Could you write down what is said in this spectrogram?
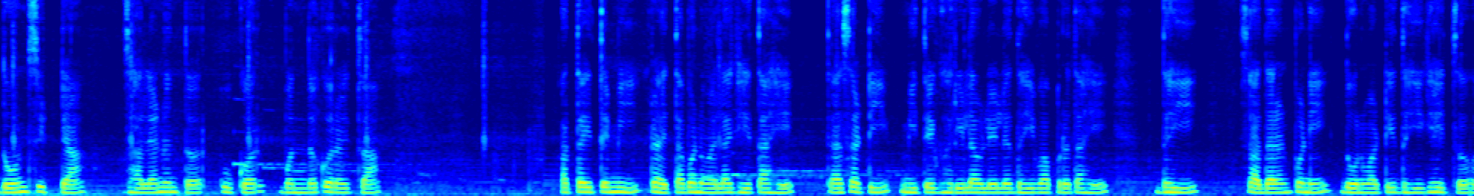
दोन सिट्ट्या झाल्यानंतर कुकर बंद करायचा. आता इथे मी रायता बनवायला घेत आहे. त्यासाठी मी ते घरी लावलेलं दही वापरत आहे. दही साधारणपणे दोन वाटी दही घ्यायचं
